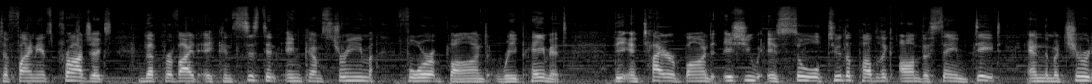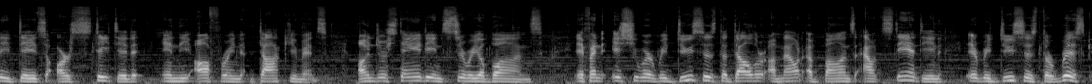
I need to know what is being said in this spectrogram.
to finance projects that provide a consistent income stream for bond repayment. The entire bond issue is sold to the public on the same date and the maturity dates are stated in the offering documents. Understanding serial bonds. If an issuer reduces the dollar amount of bonds outstanding, it reduces the risk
